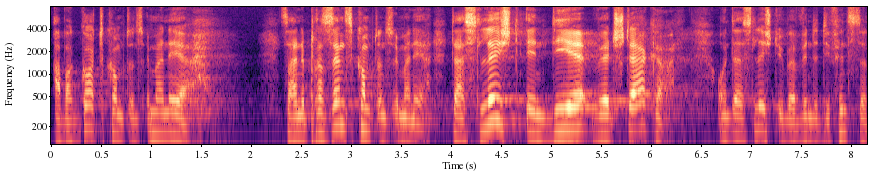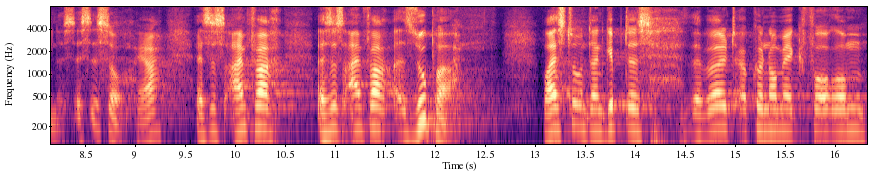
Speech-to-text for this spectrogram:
aber Gott kommt uns immer näher. Seine Präsenz kommt uns immer näher. Das Licht in dir wird stärker und das Licht überwindet die Finsternis. Es ist so, ja? Es ist einfach, es ist einfach super. Weißt du, und dann gibt es the World Economic Forum,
